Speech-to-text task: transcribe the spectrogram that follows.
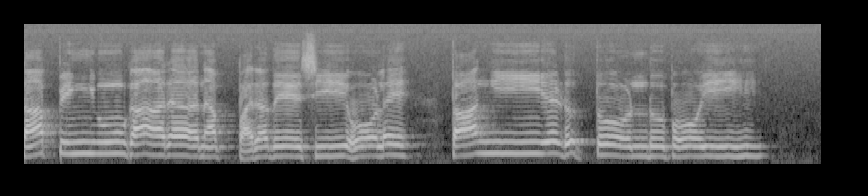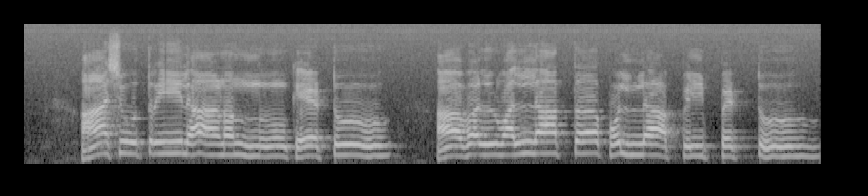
ടാപ്പിങ്ങുകാരന പരദേശിയോളെ താങ്ങിയെടുത്തോണ്ടു പോയി. ആശുപത്രിയിലാണെന്നു കേട്ടു. അവൾ വല്ലാത്ത പൊല്ലാപ്പിൽ പെട്ടു.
